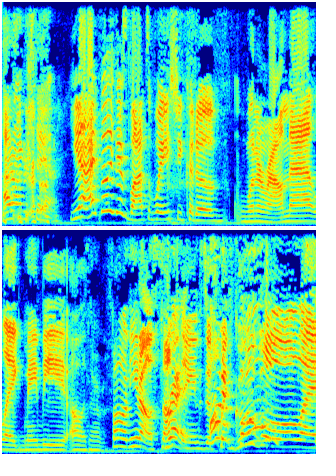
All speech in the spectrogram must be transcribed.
I don't understand. Yeah, I feel like there's lots of ways she could have went around that. Like maybe, oh, it's on her phone, you know, something. Right. Just a On quick phone, Google, like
